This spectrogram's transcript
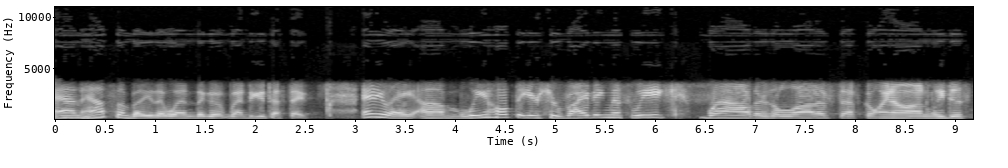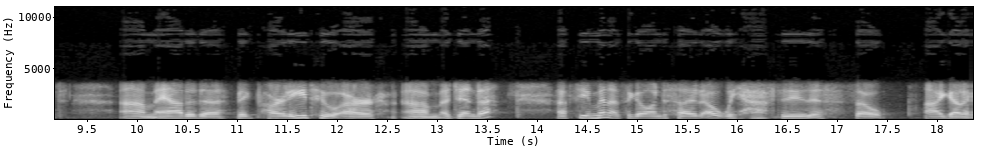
and ask somebody that went, that went to Utah State. Anyway, um, we hope that you're surviving this week. Wow, there's a lot of stuff going on. We just um, added a big party to our um, agenda a few minutes ago and decided, oh, we have to do this. So I got to.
